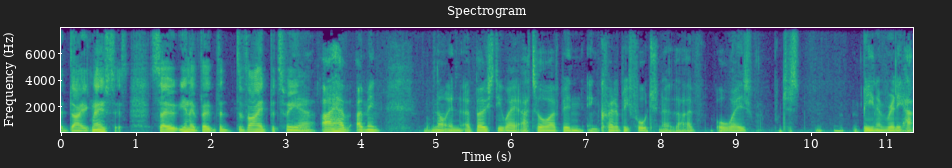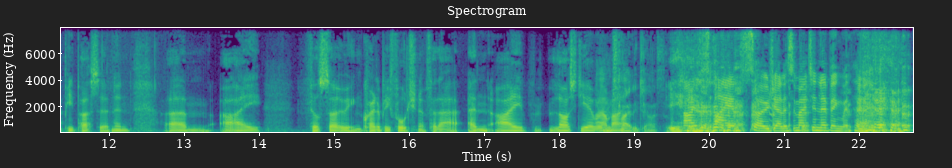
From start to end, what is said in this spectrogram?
a diagnosis. So you know the, the divide between Yeah, I have. I mean, not in a boasty way at all. I've been incredibly fortunate that I've always just been a really happy person, and um, I feel so incredibly fortunate for that. And I last year when I'm my, slightly jealous. I'm, I am so jealous. Imagine living with her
